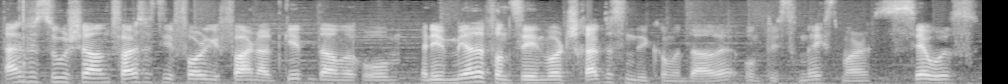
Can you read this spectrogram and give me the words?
Danke fürs Zuschauen. Falls euch die Folge gefallen hat, gebt einen Daumen nach oben. Wenn ihr mehr davon sehen wollt, schreibt es in die Kommentare und bis zum nächsten Mal. Servus.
